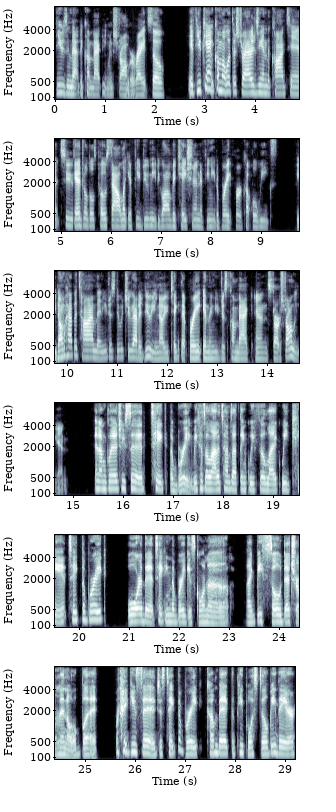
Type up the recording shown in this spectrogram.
using that to come back even stronger, right? So if you can't come up with a strategy and the content to schedule those posts out, like if you do need to go on vacation, if you need a break for a couple weeks, you don't have the time, then you just do what you got to do. You know, you take that break and then you just come back and start strong again. And I'm glad you said take the break because a lot of times I think we feel like we can't take the break or that taking the break is going to like be so detrimental. But like you said, just take the break, come back, the people will still be there.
